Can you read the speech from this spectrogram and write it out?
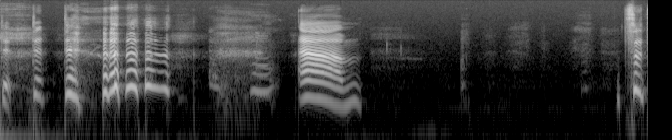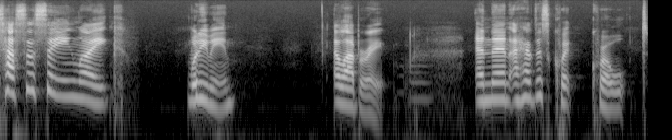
Um. So Tessa's saying like, "What do you mean? Elaborate." And then I have this quick quote,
